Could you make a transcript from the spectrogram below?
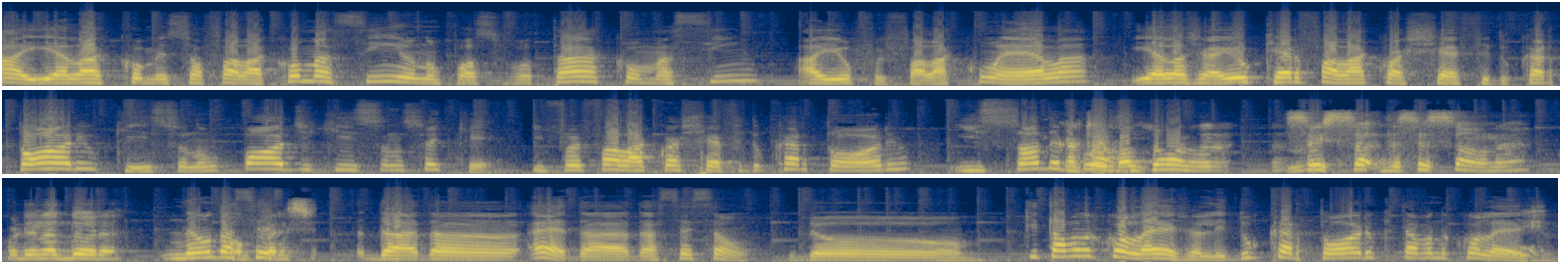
Aí ela começou a falar: "Como assim eu não posso votar? Como assim?" Aí eu fui falar com ela e ela já eu quero falar com a chefe do cartório, que isso não pode, que isso não sei o quê. E foi falar com a chefe do cartório e só depois Baltona, né? da, sessão, da sessão, né? Coordenadora. não da, Algo se- parecido. da, da é da, da sessão do que tava no colégio ali, do cartório que tava no colégio.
